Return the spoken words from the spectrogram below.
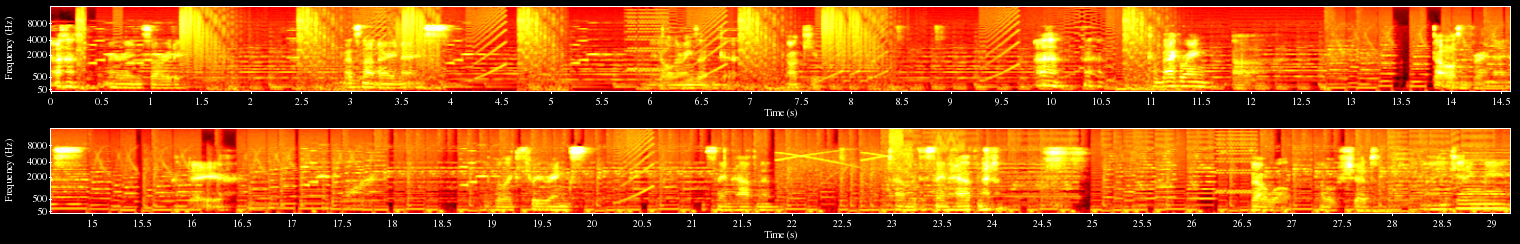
Ah, my rings already. That's not very nice. I need all the rings I can get. Oh, cute. Ah, come back, ring. Uh, that wasn't very nice. How dare you? With like three rings. This ain't happening. Tell me this ain't happening. oh well. Oh shit. Are you kidding me?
